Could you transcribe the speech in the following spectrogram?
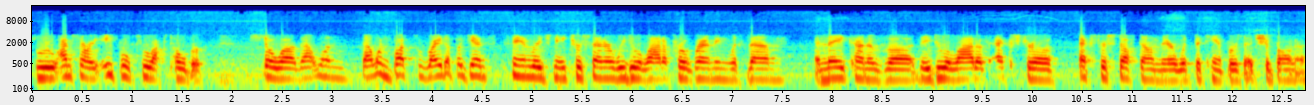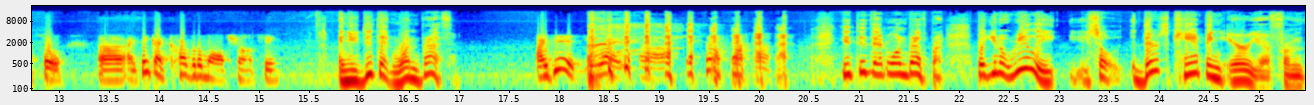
through, I'm sorry, April through October. So uh, that one, that one butts right up against Sand Ridge Nature Center. We do a lot of programming with them, and they kind of uh, they do a lot of extra extra stuff down there with the campers at Shabbona. So uh, I think I covered them all, Chauncey. And you did that in one breath. I did. You're right. Uh, You did that one breath, Brian. But you know, really, so there's camping area from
